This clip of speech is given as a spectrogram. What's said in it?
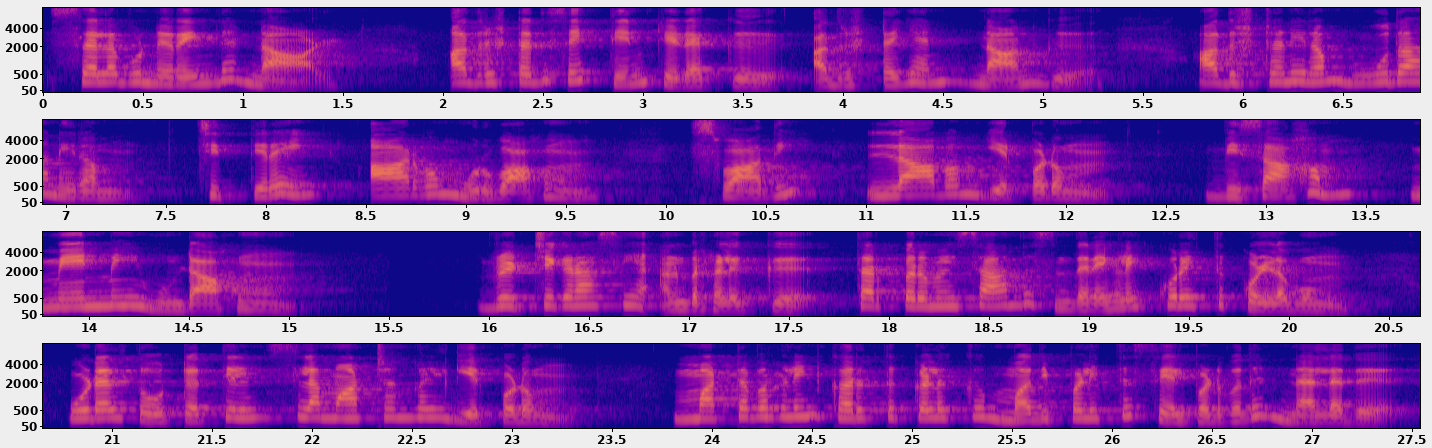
செலவு நிறைந்த நாள். அதிர்ஷ்ட திசை தென்கிழக்கு. அதிர்ஷ்ட எண் நான்கு. அதிர்ஷ்ட நிறம் ஊதா நிறம். சித்திரை ஆர்வம் உருவாகும். சுவாதி லாபம் ஏற்படும். விசாகம் மேன்மை உண்டாகும். விருட்சிகராசி அன்பர்களுக்கு தற்பெருமை சார்ந்த சிந்தனைகளை குறைத்து கொள்ளவும். உடல் தோற்றத்தில் சில மாற்றங்கள் ஏற்படும். மற்றவர்களின் கருத்துக்களுக்கு மதிப்பளித்து செயல்படுவது நல்லது.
